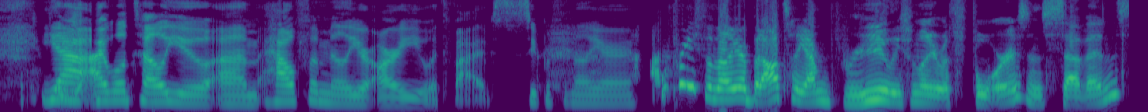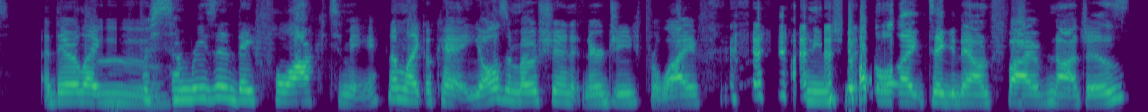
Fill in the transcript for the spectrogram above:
yeah, I will tell you. Um, how familiar are you with fives? Super familiar. I'm pretty familiar, but I'll tell you, I'm really familiar with fours and sevens. And they're like, Ooh. for some reason, they flock to me. And I'm like, okay, y'all's emotion, energy for life. I need y'all to like take it down five notches.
